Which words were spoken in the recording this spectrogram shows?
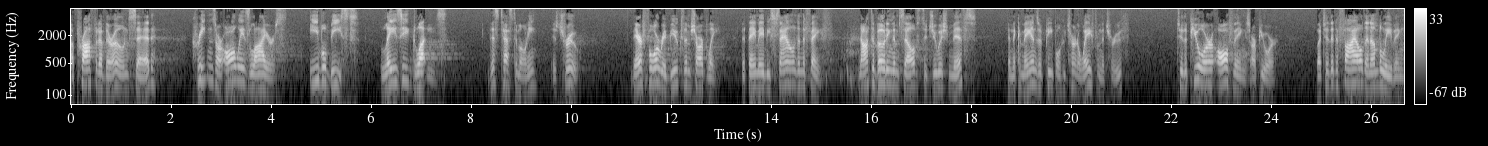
a prophet of their own, said, Cretans are always liars, evil beasts, lazy gluttons this testimony is true. Therefore, rebuke them sharply, that they may be sound in the faith, not devoting themselves to Jewish myths and the commands of people who turn away from the truth. To the pure, all things are pure, but to the defiled and unbelieving,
